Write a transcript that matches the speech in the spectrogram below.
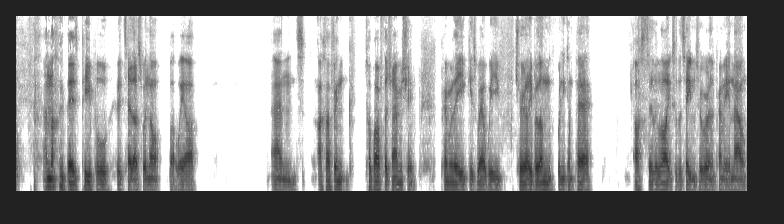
I know. There's people who tell us we're not, but we are. And like, I think top half of the championship, Premier League is where we truly belong when you compare us to the likes of the teams who are in the Premier now.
